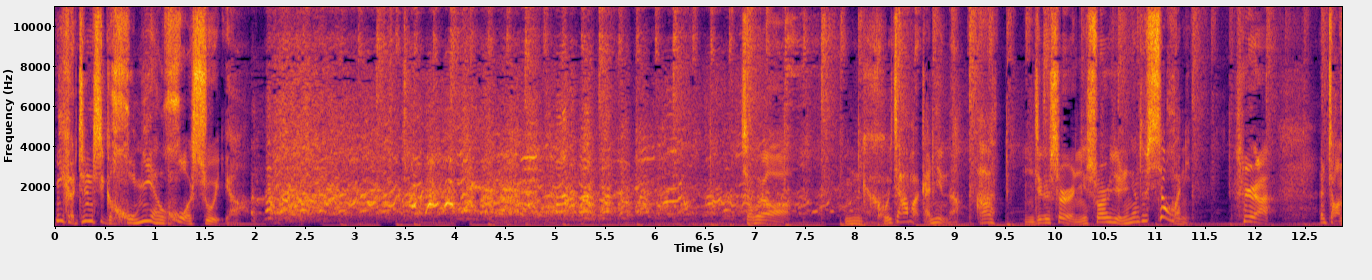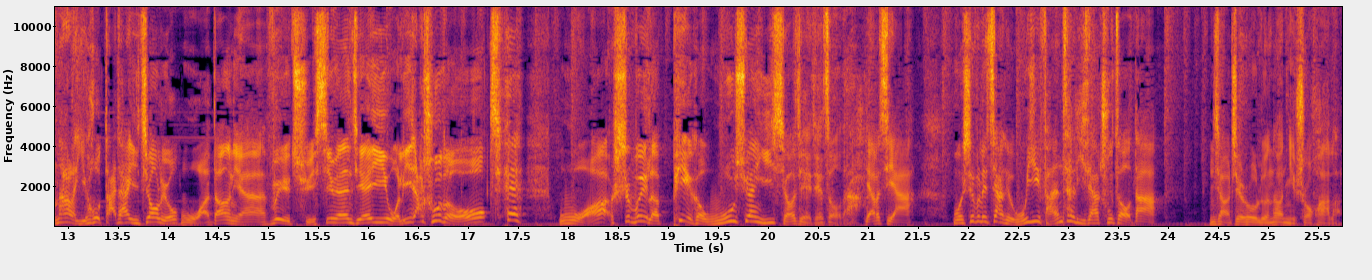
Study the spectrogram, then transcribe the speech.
你可真是个红颜祸水呀！小朋友，你回家吧，赶紧的啊！你这个事儿你说出去，人家都笑话你，是啊。长大了以后，大家一交流，我当年为娶新垣结衣，我离家出走。切，我是为了 pick 吴宣仪小姐姐走的。了不起啊！我是为了嫁给吴亦凡才离家出走的。你想，这时候轮到你说话了。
